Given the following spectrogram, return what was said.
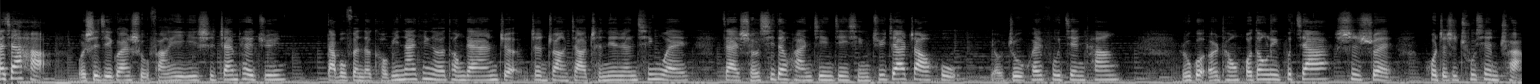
大家好，我是机关署防疫医师詹佩君。大部分的 COVID-19 儿童感染者症状较成年人轻微，在熟悉的环境进行居家照护，有助恢复健康。如果儿童活动力不佳、嗜睡，或者是出现喘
